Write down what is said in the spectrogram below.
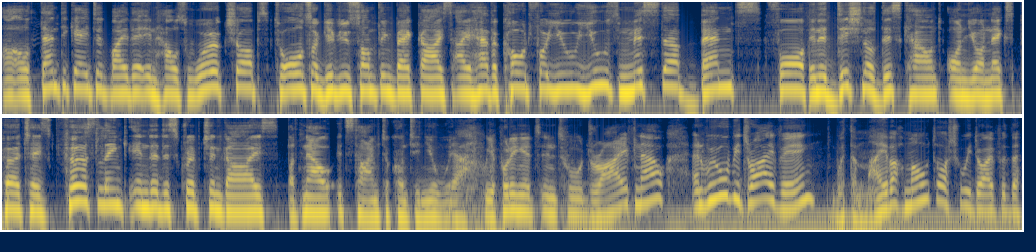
are authenticated by their in-house workshops. To also give you something back guys I have a code for you. Use Mr. Benz for an additional discount on your next purchase. First link in the description guys. But now it's time to continue with yeah we're putting it into drive now and we will be driving with the Maybach mode or should we drive with the...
